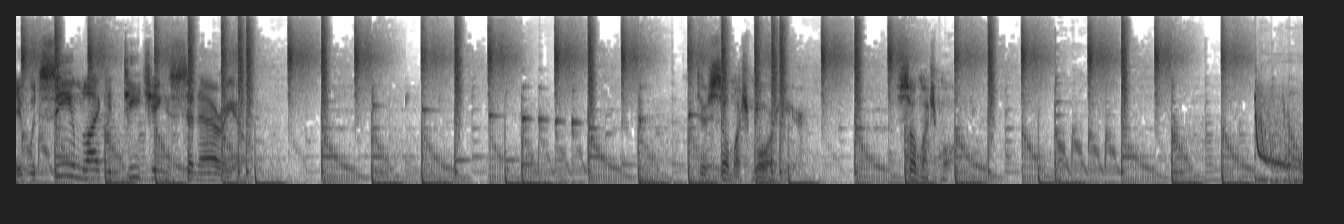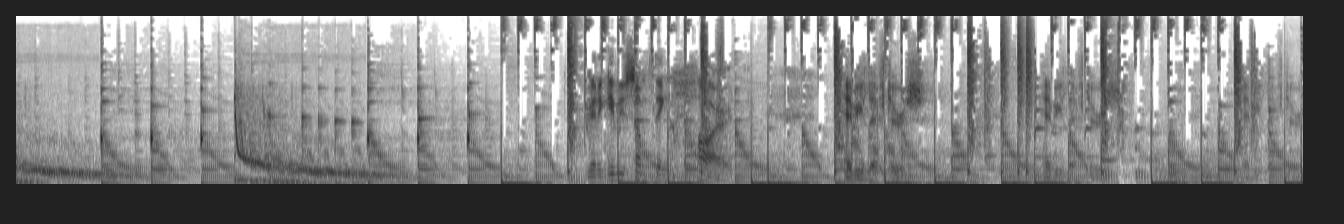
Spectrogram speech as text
It would seem like a teaching scenario. There's so much more here. So much more. We're going to give you something hard. Heavy lifters. Heavy lifters. Heavy lifters.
